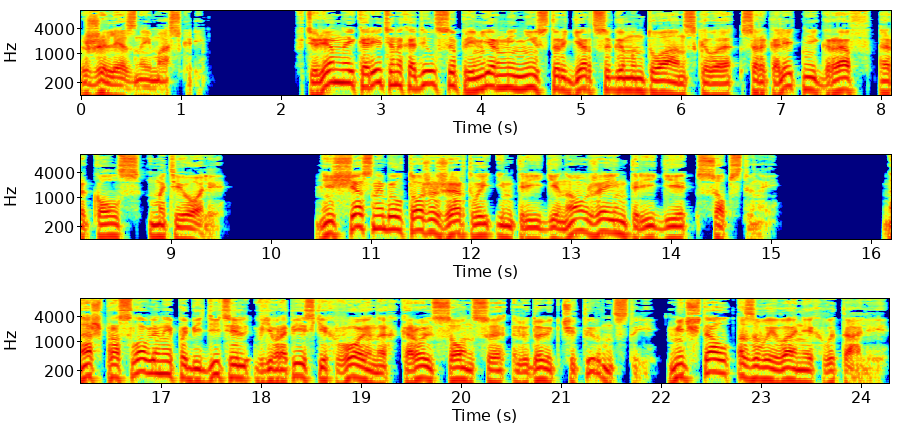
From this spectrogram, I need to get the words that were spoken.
железной маской. В тюремной карете находился премьер-министр герцога Монтуанского, сорокалетний граф Эрколс Матиоли. Несчастный был тоже жертвой интриги, но уже интриги собственной. Наш прославленный победитель в европейских войнах, король солнца Людовик XIV, мечтал о завоеваниях в Италии.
